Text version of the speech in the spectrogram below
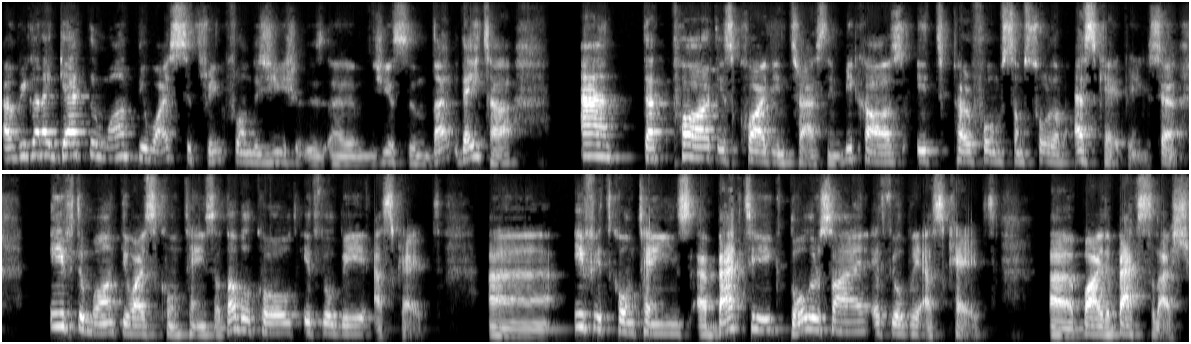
And we're gonna get the one device string from the JSON, JSON data And that part is quite interesting because it performs some sort of escaping. So if the mount device contains a double quote, it will be escaped. Uh, if it contains a backtick, dollar sign, it will be escaped uh, by the backslash.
